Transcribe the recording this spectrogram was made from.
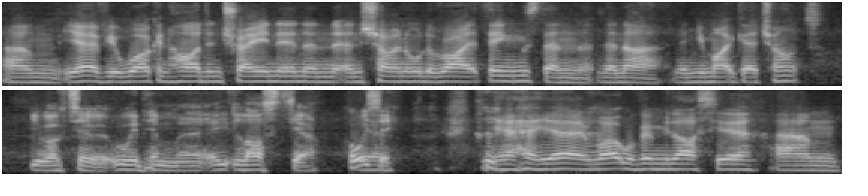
um, yeah, if you're working hard in training and, and showing all the right things, then then uh, then you might get a chance. You worked uh, with him uh, last year. Who is yeah. he? yeah, yeah, worked with him last year. Um,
